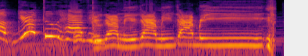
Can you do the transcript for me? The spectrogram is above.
up. You're too heavy. You got me, you got me, you got me.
